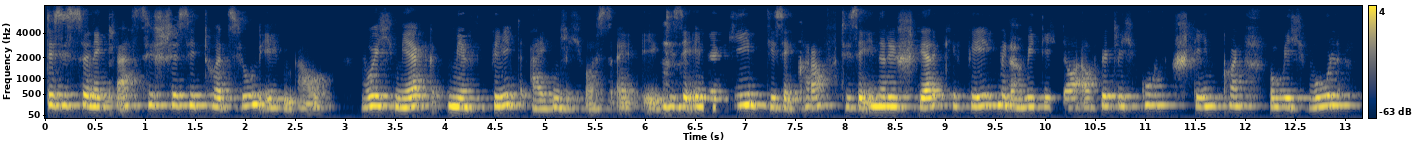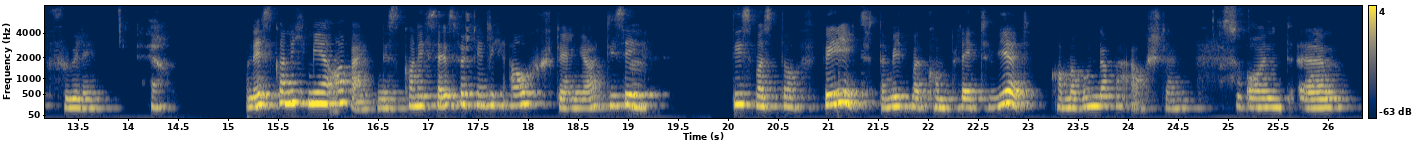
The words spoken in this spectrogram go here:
Das ist so eine klassische Situation eben auch, wo ich merke, mir fehlt eigentlich was. Äh, äh, diese mhm. Energie, diese Kraft, diese innere Stärke fehlt mir, damit ich da auch wirklich gut stehen kann und mich wohl fühle. Ja. Und das kann ich mir erarbeiten, das kann ich selbstverständlich aufstellen. Ja? Diese, mhm dies, was da fehlt, damit man komplett wird, kann man wunderbar aufstellen. Super. Und, ähm,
